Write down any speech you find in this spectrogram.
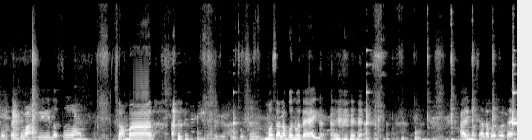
भरताचे वांगे लसण सांबार. मसाला बनवत आहे आई. आई मसाला बनवत आहे.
